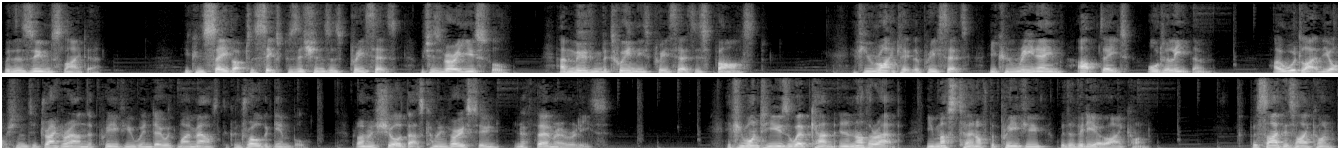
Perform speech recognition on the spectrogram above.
with the zoom slider. You can save up to six positions as presets, which is very useful, and moving between these presets is fast. If you right click the presets, you can rename, update, or delete them. I would like the option to drag around the preview window with my mouse to control the gimbal, but I'm assured that's coming very soon in a firmware release. If you want to use a webcam in another app, you must turn off the preview with a video icon. Beside this icon,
